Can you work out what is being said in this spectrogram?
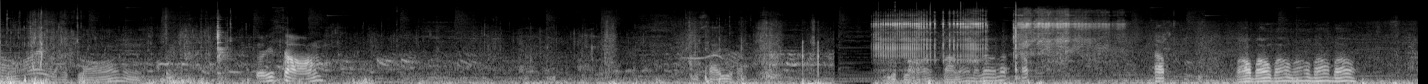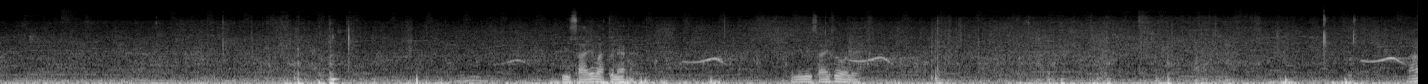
ร้อยเรียบร้อย ตัวที่สองมีไซส์อยู่ครับเรียบร้อยมาแล้วมาแล้วมาแล้วครับ ครับเบาเบาเบาเบาเบาเบามีไซส์ป่ะตัวเนี้ยอันนี้มีไซส์ส่วนเลยเอา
